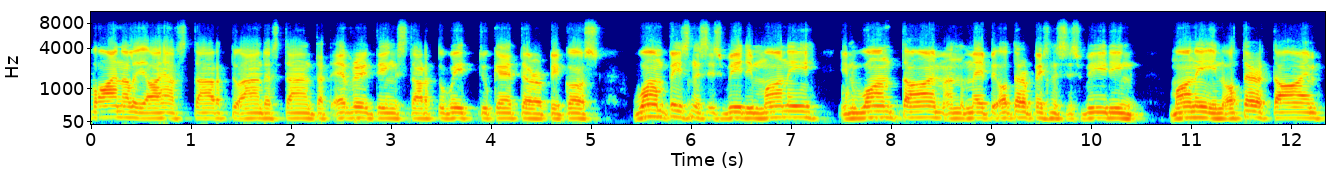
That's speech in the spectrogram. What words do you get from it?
finally I have started to understand that everything start to fit together because one business is needing money in one time and maybe other business is needing money in other time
